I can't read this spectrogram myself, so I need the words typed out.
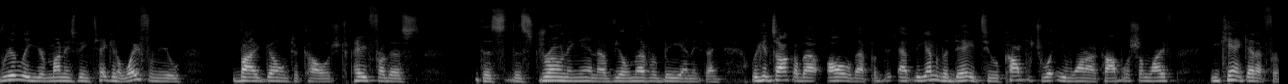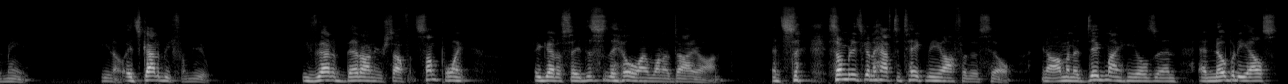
really your money is being taken away from you by going to college to pay for this this this droning in of you'll never be anything. We can talk about all of that, but at the end of the day to accomplish what you want to accomplish in life, you can't get it from me. You know, it's got to be from you. You've got to bet on yourself. At some point, you got to say this is the hill I want to die on and so, somebody's going to have to take me off of this hill. You know, I'm going to dig my heels in, and nobody else.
